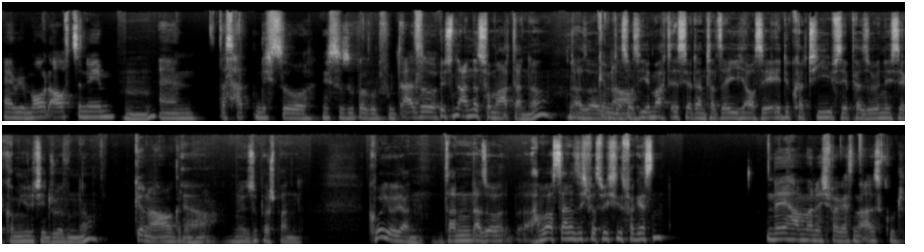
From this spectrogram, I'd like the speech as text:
äh, remote aufzunehmen. Mhm. Ähm, das hat nicht so, nicht so super gut funktioniert. Also, Ist ein anderes Format dann, ne? Also Genau. das, was ihr macht, ist ja dann tatsächlich auch sehr edukativ, sehr persönlich, sehr community-driven, ne? genau, genau. Ja, ne, super spannend. Cool, Julian. Dann, also, haben wir aus deiner Sicht was Wichtiges vergessen? Nee, haben wir nicht vergessen, alles gut.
